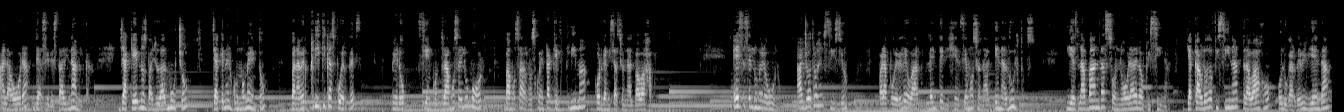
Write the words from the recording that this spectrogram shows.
a la hora de hacer esta dinámica, ya que nos va a ayudar mucho, ya que en algún momento van a haber críticas fuertes, pero si encontramos el humor, vamos a darnos cuenta que el clima organizacional va a bajar. Ese es el número uno. Hay otro ejercicio para poder elevar la inteligencia emocional en adultos y es la banda sonora de la oficina. Y acá hablo de oficina, trabajo o lugar de vivienda,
